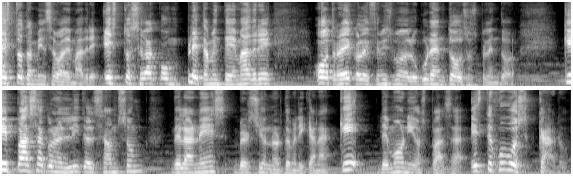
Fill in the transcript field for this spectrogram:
esto también se va de madre. Esto se va completamente de madre. Otra vez coleccionismo de locura en todo su esplendor. ¿Qué pasa con el Little Samsung de la NES versión norteamericana? ¿Qué demonios pasa? Este juego es caro.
